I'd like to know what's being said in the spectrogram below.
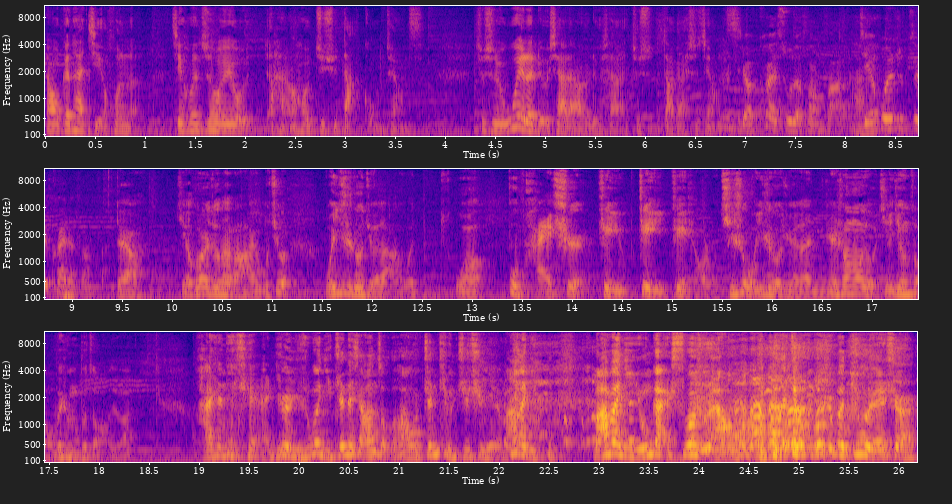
然后跟他结婚了。结婚之后又然后继续打工，这样子，就是为了留下来而留下来，就是大概是这样子这是比。较快速的方法了，啊结婚是最快的方法。对啊，结婚是最快方法。我就我一直都觉得啊，我我不排斥这这这条路。其实我一直都觉得，你人生中有捷径走，为什么不走，对吧？还是那点，就是如果你真的想走的话，我真挺支持你的。麻烦你，麻烦你勇敢说出来好不好？这不是什么丢人事儿。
